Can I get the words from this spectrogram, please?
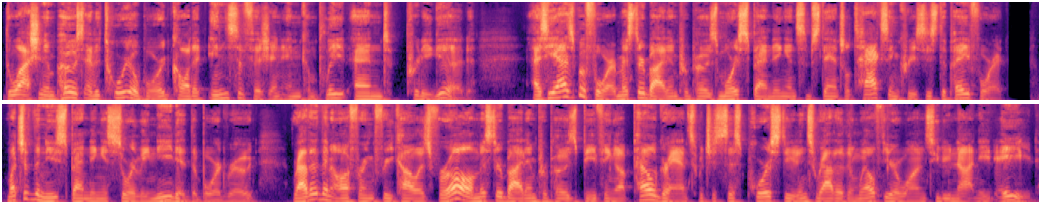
The Washington Post editorial board called it insufficient, incomplete, and pretty good. As he has before, Mr. Biden proposed more spending and substantial tax increases to pay for it. Much of the new spending is sorely needed, the board wrote. Rather than offering free college for all, Mr. Biden proposed beefing up Pell Grants, which assist poor students rather than wealthier ones who do not need aid.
